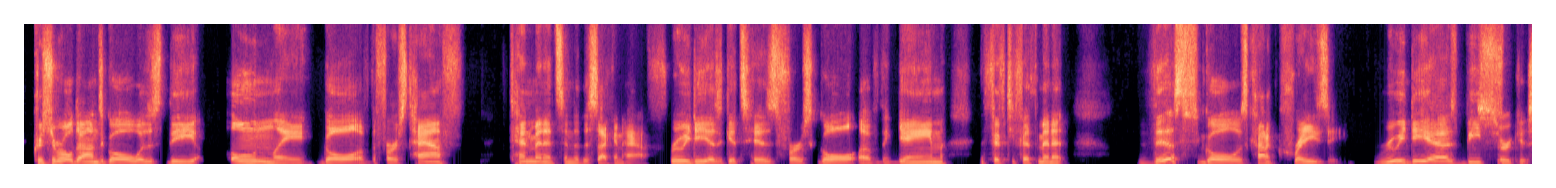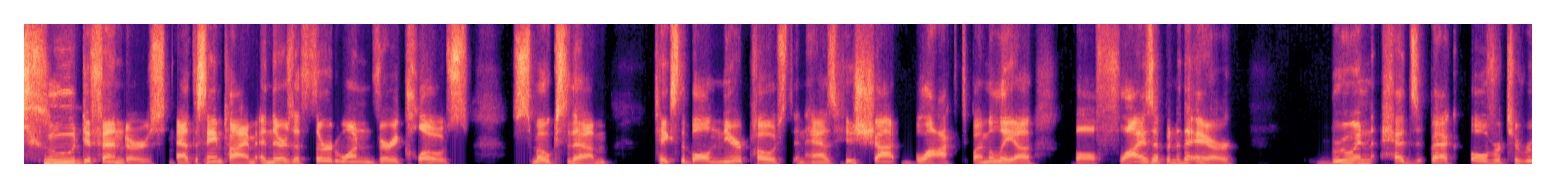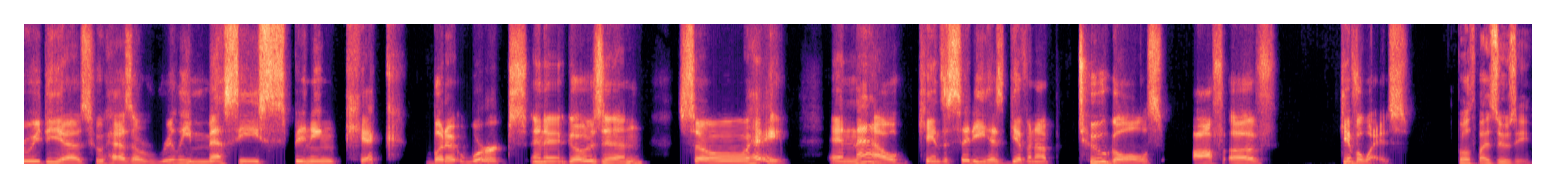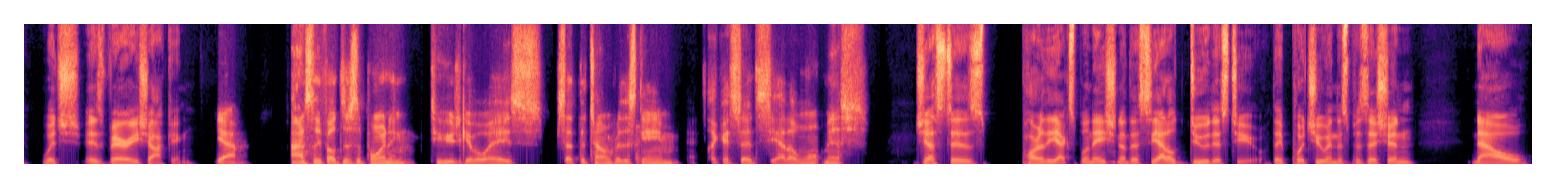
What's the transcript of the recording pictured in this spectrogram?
Cristian Roldan's goal was the only goal of the first half. 10 minutes into the second half, Ruidíaz gets his first goal of the game, the 55th minute. This goal is kind of crazy. Ruidíaz beats Circus. two defenders at the same time, and there's a third one very close, smokes them, takes the ball near post, and has his shot blocked by Melia. Ball flies up into the air. Bruin heads it back over to Ruidíaz, who has a really messy spinning kick, but it works and it goes in. So, hey, and now Kansas City has given up two goals off of giveaways. Both by Zusi, which is very shocking. Yeah. Honestly, felt disappointing. Two huge giveaways set the tone for this game. Like I said, Seattle won't miss. Just as part of the explanation of this. Seattle do this to you. They put you in this position. Now,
